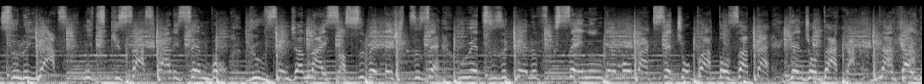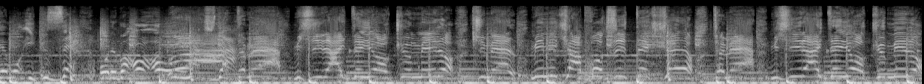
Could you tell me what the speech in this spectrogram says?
するやつに突き刺すハリセンボン偶然じゃないさ全て必然増え続ける複製人間もなくせちょばっと座体現状だか何回でも行くぜ俺はおおマジだ見開いてよく見ろ。決める。耳かぼちってけよ。てめえ。見開いてよく見ろ。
